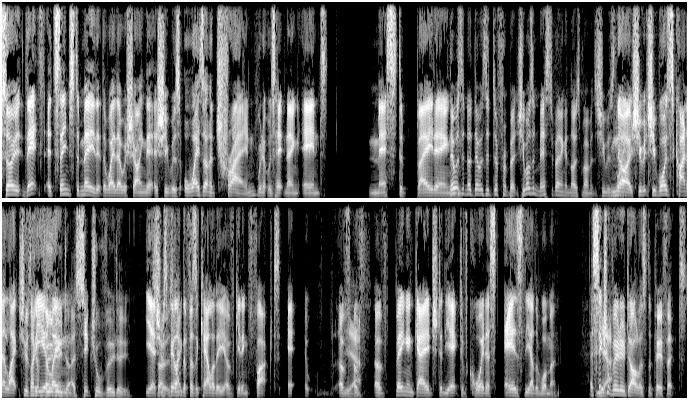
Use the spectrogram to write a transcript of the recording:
So that it seems to me that the way they were showing that is she was always on a train when it was happening and masturbating. There was a, no, there was a different bit. She wasn't masturbating in those moments. She was no, like, she she was kind of like she was like feeling, a voodoo, a sexual voodoo. Yeah, So she was was feeling like- the physicality of getting fucked, at, of, Yeah. of of being engaged in the act of coitus as the other woman. A sexual Yeah. voodoo doll is the perfect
